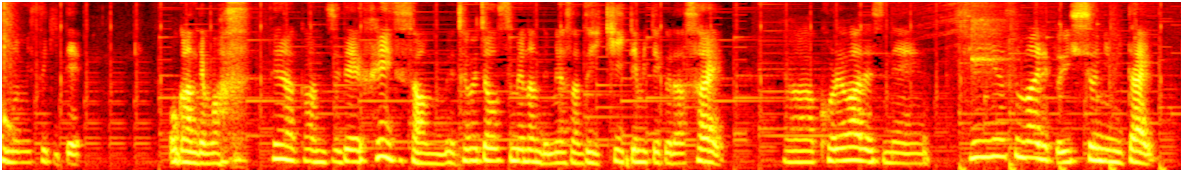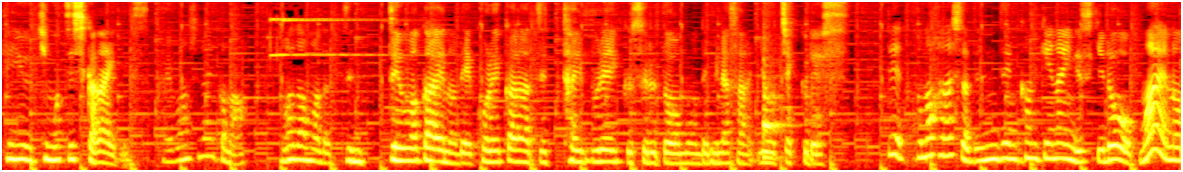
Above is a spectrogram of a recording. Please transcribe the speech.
好みすぎて、拝んでます。てな感じで、フェイズさんめちゃめちゃおすすめなんで皆さんぜひ聞いてみてください。いやーこれはですね、CU スマイルと一緒に見たいっていう気持ちしかないです。対バンしないかな？まだまだ全然若いので、これから絶対ブレイクすると思うんで皆さん要チェックです。で、この話とは全然関係ないんですけど、前の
